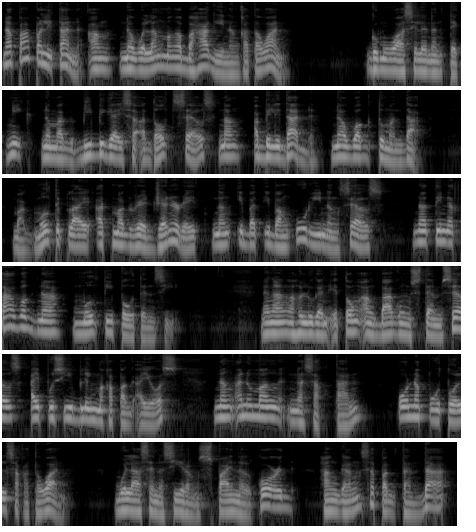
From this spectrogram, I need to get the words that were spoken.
napapalitan ang nawalang mga bahagi ng katawan gumawa sila ng teknik na magbibigay sa adult cells ng abilidad na wag tumanda, mag-multiply at mag-regenerate ng iba't ibang uri ng cells na tinatawag na multipotency. Nangangahulugan itong ang bagong stem cells ay posibleng makapag-ayos ng anumang nasaktan o naputol sa katawan, mula sa nasirang spinal cord hanggang sa pagtanda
